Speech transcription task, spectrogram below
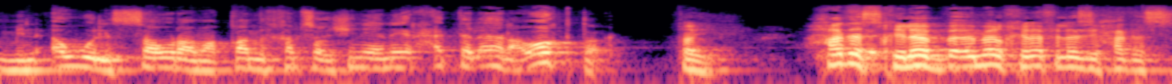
من أول الثورة ما قامت 25 يناير حتى الآن أو أكتر. طيب. حدث خلاف بقى ما الخلاف الذي حدث؟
